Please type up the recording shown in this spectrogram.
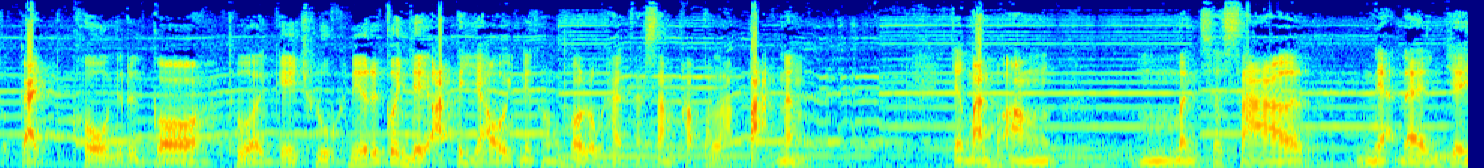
ប្រកាច់ខូចឬក៏ធ្វើឲ្យគេឆ្លោះគ្នាឬក៏និយាយអត់ប្រយោជន៍នៅក្នុងធម៌លោកហៅថាសម្ភបលាបៈហ្នឹងអញ្ចឹងបានព្រះអង្គមិនសរសើរអ្នកដែលនិយាយ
